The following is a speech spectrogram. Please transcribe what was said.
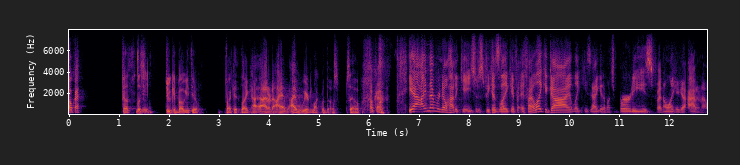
Okay. Because listen, Duke and Bogey too. Fuck it. Like I, I don't know. I have I have weird luck with those. So Okay. Yeah, I never know how to gauge this because, like, if if I like a guy, like he's got to get a bunch of birdies. If I don't like a guy, I don't know.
